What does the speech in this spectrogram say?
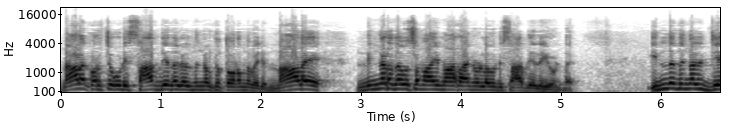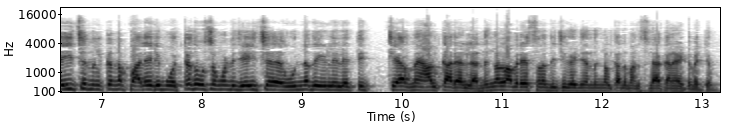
നാളെ കുറച്ചുകൂടി സാധ്യതകൾ നിങ്ങൾക്ക് തുറന്നു വരും. നാളെ നിങ്ങളുടെ ദിവസമായി മാറാനുള്ള ഒരു സാധ്യതയുണ്ട്. ഇന്ന് നിങ്ങൾ ജയിച്ച് നിൽക്കുന്ന പലരും ഒറ്റ ദിവസം കൊണ്ട് ജയിച്ച് ഉന്നതികളിൽ എത്തിച്ചേർന്ന ആൾക്കാരല്ല. നിങ്ങൾ അവരെ ശ്രദ്ധിച്ചു കഴിഞ്ഞാൽ നിങ്ങൾക്ക് അത് മനസ്സിലാക്കാനായിട്ട് പറ്റും.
